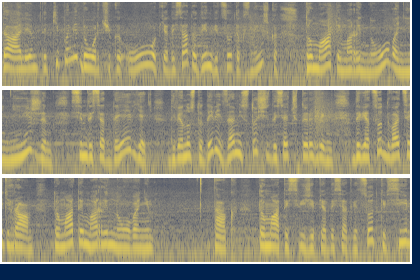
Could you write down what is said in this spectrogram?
Далі такі помідорчики. О, 51% знижка. Томати мариновані, ніжин 79,99 замість 164 гривні. 920 грам. Томати мариновані. Так, томати свіжі 50%, сіль,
